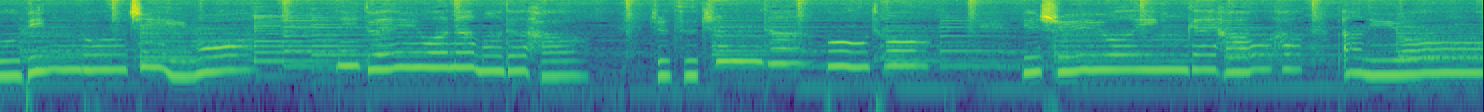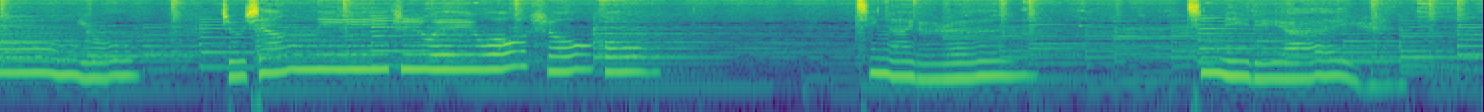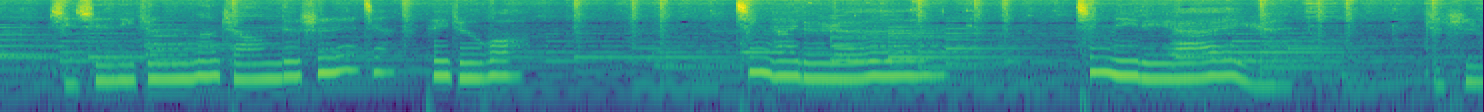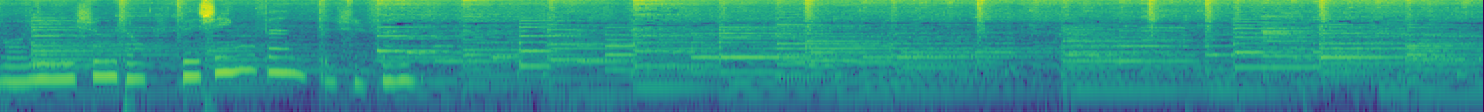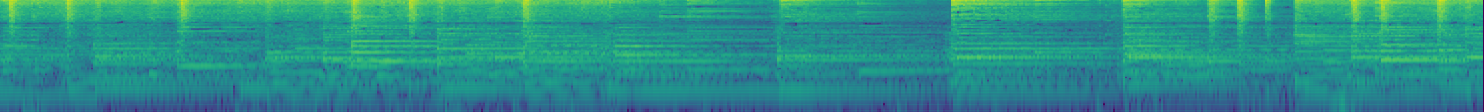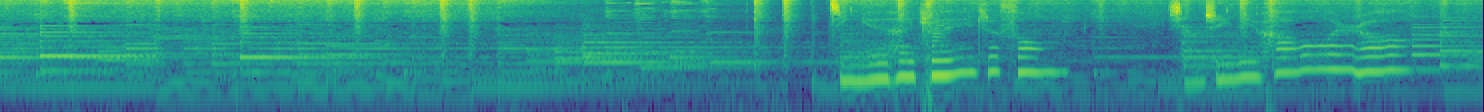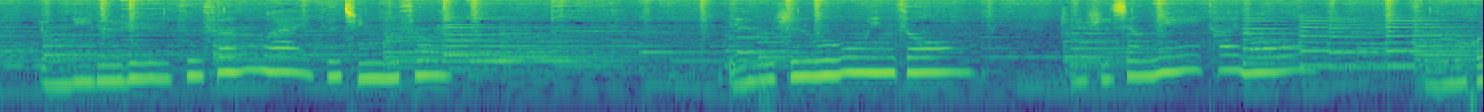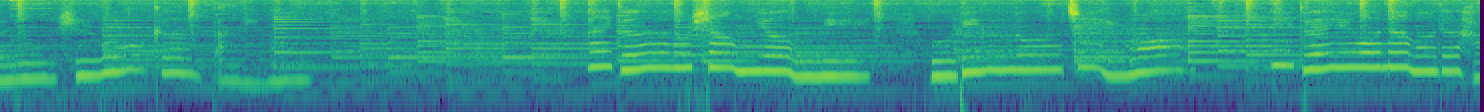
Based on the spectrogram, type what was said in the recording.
我并不寂寞，你对我那么的好，这次真的不同。也许我应该好好把你拥有，就像你一直为我的时间陪着我，亲爱的人，亲密的爱人，这是我一生中最兴奋的时分。的风，想起你好温柔，有你的日子分外的轻松。夜路是无影踪，只是想你太浓，怎么会无时无刻把你梦？爱的路上有你，我并寂寞。你对我那么的好，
